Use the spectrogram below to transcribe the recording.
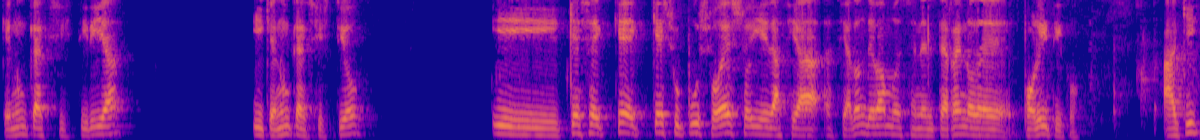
que nunca existiría, y que nunca existió. ¿Y qué, se, qué, qué supuso eso y hacia, hacia dónde vamos en el terreno de político? Aquí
